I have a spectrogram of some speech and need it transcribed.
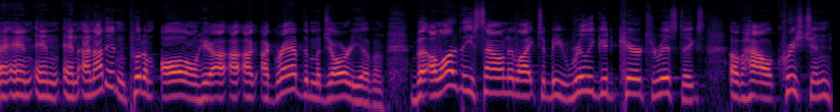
And, and, and, and I didn't put them all on here. I, I, I grabbed the majority of them. But a lot of these sounded like to be really good characteristics of how a Christian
